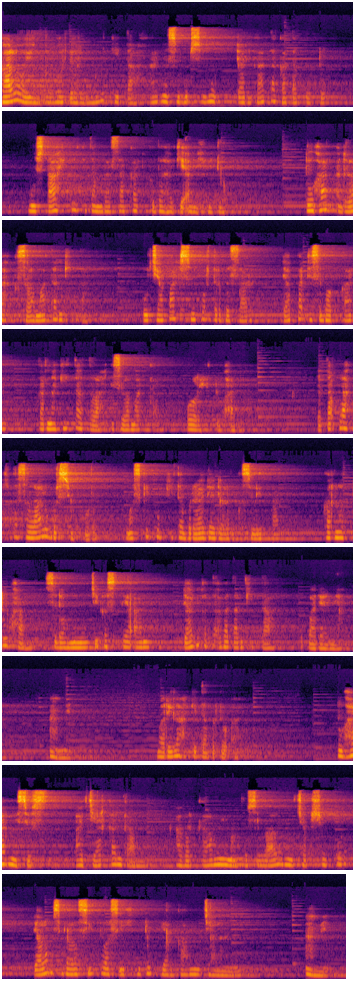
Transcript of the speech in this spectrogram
Kalau yang keluar dari mulut kita hanya sungut-sungut dan kata-kata kutuk, mustahil kita merasakan kebahagiaan hidup. Tuhan adalah keselamatan kita. Ucapan syukur terbesar dapat disebabkan karena kita telah diselamatkan oleh Tuhan. Tetaplah kita selalu bersyukur meskipun kita berada dalam kesulitan karena Tuhan sedang menguji kesetiaan dan ketaatan kita kepadanya. Amin. Marilah kita berdoa. Tuhan Yesus, ajarkan kami agar kami mampu selalu mengucap syukur dalam segala situasi hidup yang kami jalani. Amin.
